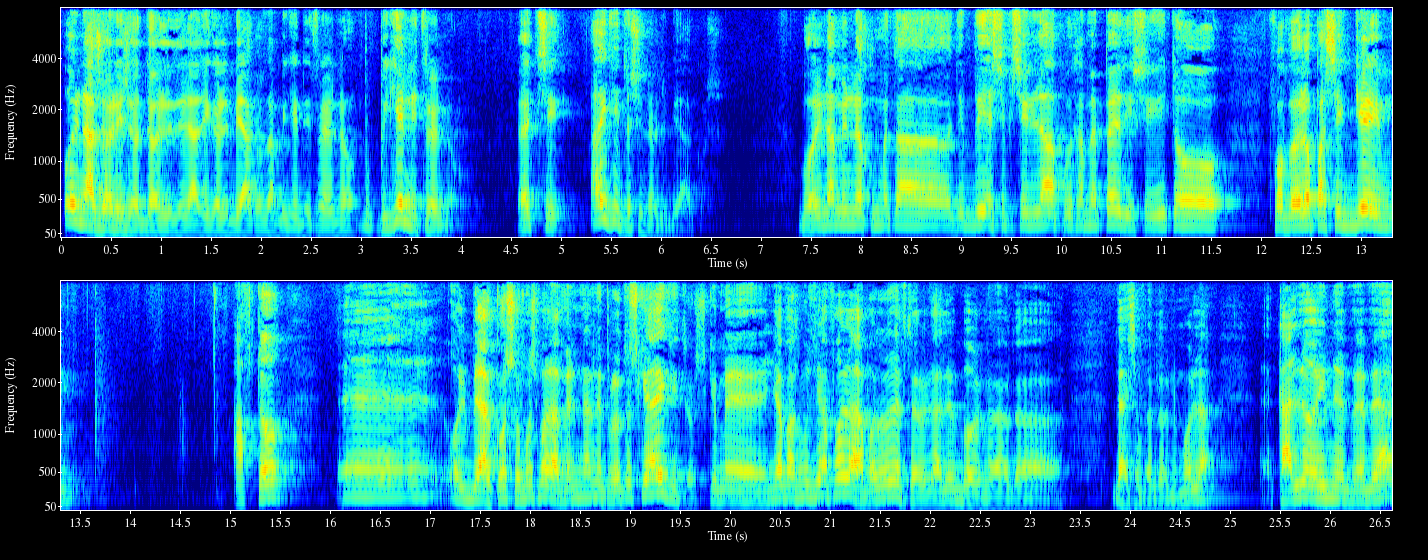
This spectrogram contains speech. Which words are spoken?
Μπορεί να ζορίζονται όλοι δηλαδή και ο Ολυμπιάκος να πηγαίνει τρένο. Που πηγαίνει τρένο. Έτσι. Αίτητος είναι ο Ολυμπιάκος. Μπορεί να μην έχουμε τα, την πίεση ψηλά που είχαμε πέρυσι ή το φοβερό passing game. Αυτό ε, ο Ολυμπιακός όμως παραμένει να είναι πρώτος και αίτητος. Και με 9 βαθμούς διαφορά από το δεύτερο. Δηλαδή δεν μπορεί να τα. Δεν ισοπεδώνουμε όλα. Καλό είναι βέβαια,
